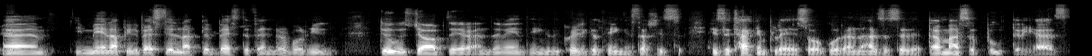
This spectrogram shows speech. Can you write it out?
Yeah. Um, he may not be the best, still not the best defender, but he do his job there. And the main thing, the critical thing, is that his his attacking play is so good. And as I said, that massive boot that he has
